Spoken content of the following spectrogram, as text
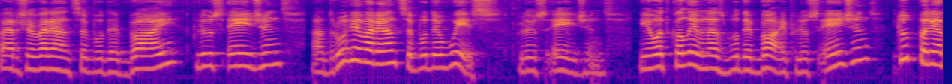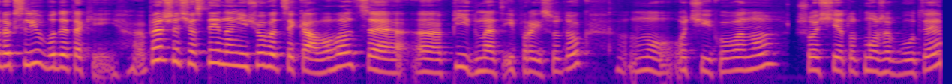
Перший варіант це буде by плюс agent, а другий варіант це буде with плюс agent. І от коли в нас буде by плюс agent, тут порядок слів буде такий. Перша частина нічого цікавого, це е, підмет і присудок. Ну, очікувано. Що ще тут може бути?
